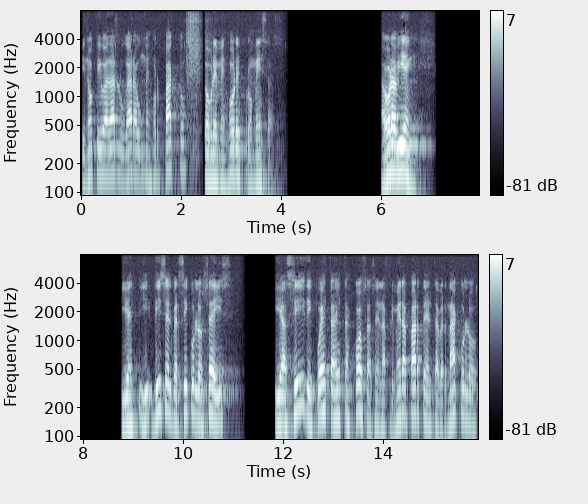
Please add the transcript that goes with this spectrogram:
sino que iba a dar lugar a un mejor pacto sobre mejores promesas. Ahora bien, y, dice el versículo 6, y así dispuestas estas cosas en la primera parte del tabernáculo,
